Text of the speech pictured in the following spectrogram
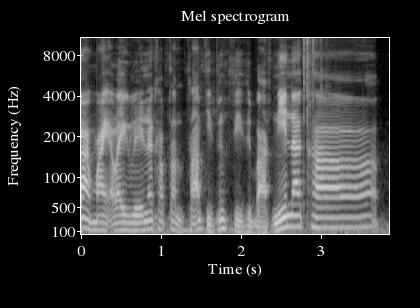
มากมายอะไรเลยนะครับท่าน30ถึง40 บาทนี้นะครับ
